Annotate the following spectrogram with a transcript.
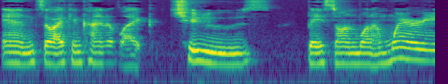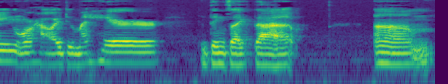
And so I can kind of like choose based on what I'm wearing or how I do my hair and things like that. Um,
